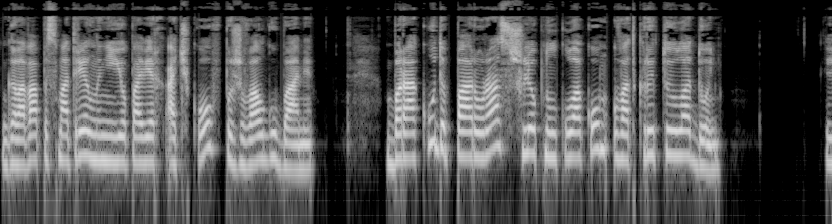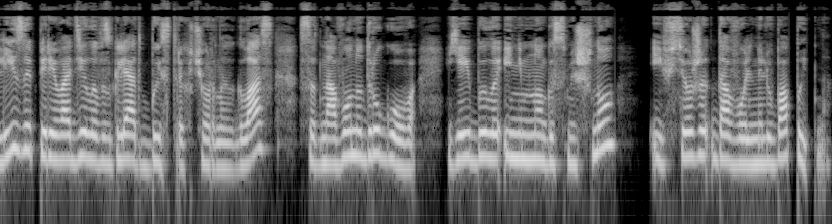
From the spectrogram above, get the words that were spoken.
Голова посмотрел на нее поверх очков, пожевал губами. Барракуда пару раз шлепнул кулаком в открытую ладонь. Лиза переводила взгляд быстрых черных глаз с одного на другого. Ей было и немного смешно, и все же довольно любопытно.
